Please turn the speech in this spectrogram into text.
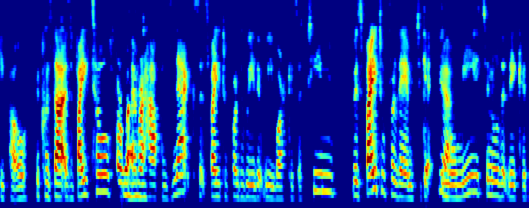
people because that is vital for whatever mm. happens next. It's vital for the way that we work as a team. It's vital for them to get to yeah. know me, to know that they could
